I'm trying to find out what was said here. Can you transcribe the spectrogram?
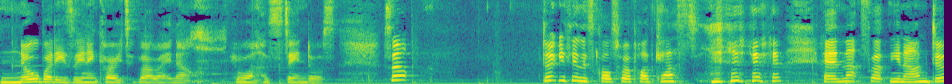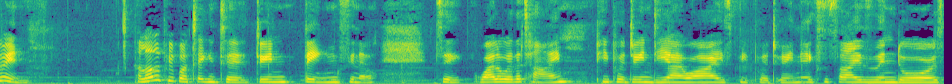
nobody's being encouraged to go right now. Everyone has to stay indoors. So don't you think this calls for a podcast? and that's what you know I'm doing. A lot of people are taking to doing things, you know, to while away the time. People are doing DIYs, people are doing exercises indoors,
